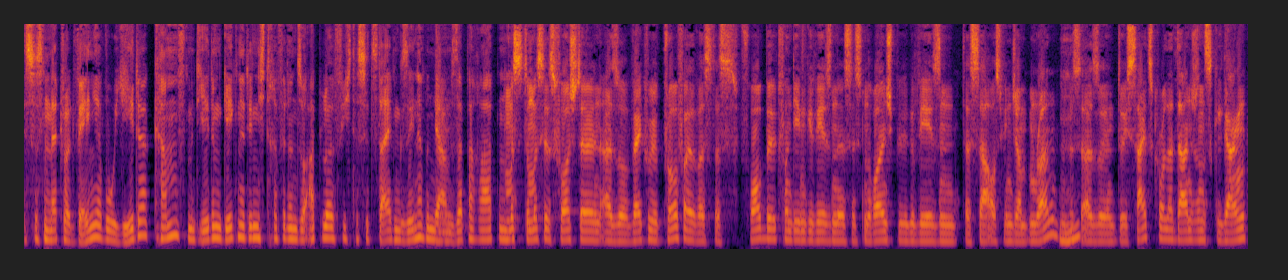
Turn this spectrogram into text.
Ist das ein Metroidvania, wo jeder Kampf mit jedem Gegner, den ich treffe, dann so abläuft, wie ich das jetzt da eben gesehen habe, in ja. einem separaten? Du musst, du musst dir das vorstellen, also Valkyrie Profile, was das Vorbild von dem gewesen ist, ist ein Rollenspiel gewesen, das sah aus wie ein Jump'n'Run. Mhm. ist also durch Sidescroller-Dungeons gegangen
